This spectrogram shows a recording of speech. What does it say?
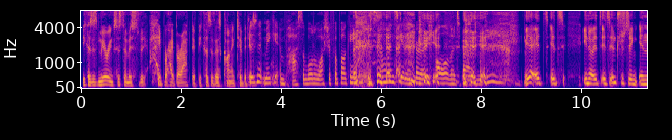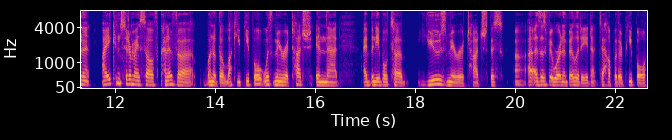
because this mirroring system is hyper hyperactive because of this connectivity. Doesn't it make it impossible to watch a football game someone's getting hurt yeah. all the time? yeah, it's it's you know it's it's interesting in that I consider myself kind of uh, one of the lucky people with mirror touch in that I've been able to use mirror touch this uh, as if it were an ability to, to help other people.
